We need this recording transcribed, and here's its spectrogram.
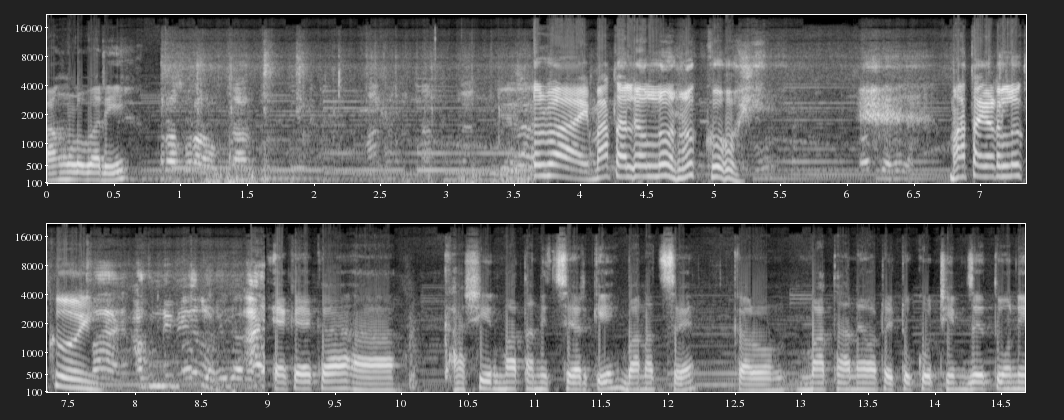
বাংলো বাড়ি। ভাই লোক কই? মাথা কাটা লোক কই? একা একা খাসির মাথা নিচ্ছে আর কি, বানাচ্ছে। কারণ মাথা নেওয়াটা একটু কঠিন, যেহেতু উনি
